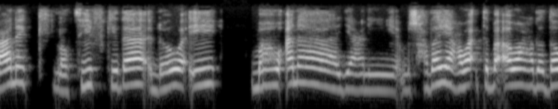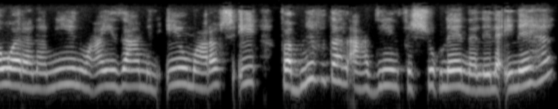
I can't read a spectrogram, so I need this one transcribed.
panic لطيف كده اللي هو إيه؟ ما هو أنا يعني مش هضيع وقت بقى وأقعد أدور أنا مين وعايزه أعمل إيه وما أعرفش إيه فبنفضل قاعدين في الشغلانة اللي لقيناها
